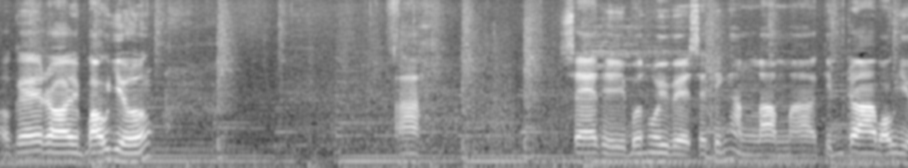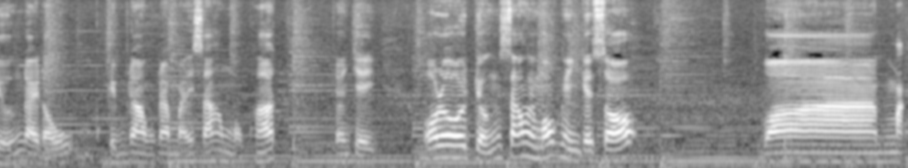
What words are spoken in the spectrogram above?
Ok rồi bảo dưỡng. À, xe thì bên Huy về sẽ tiến hành làm à, kiểm tra bảo dưỡng đầy đủ kiểm tra 176 không một hết cho anh chị. Ô tô chuẩn 61.000 cây số và mặt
